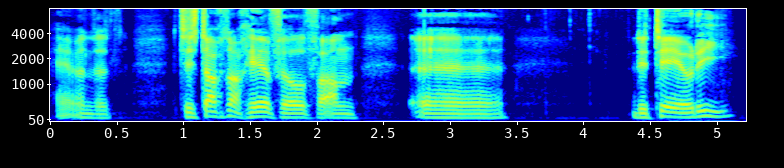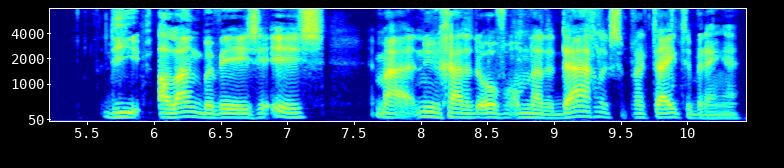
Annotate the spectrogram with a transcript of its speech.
Hè, want het, het is toch nog heel veel van de theorie die allang bewezen is. Maar nu gaat het over om naar de dagelijkse praktijk te brengen.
